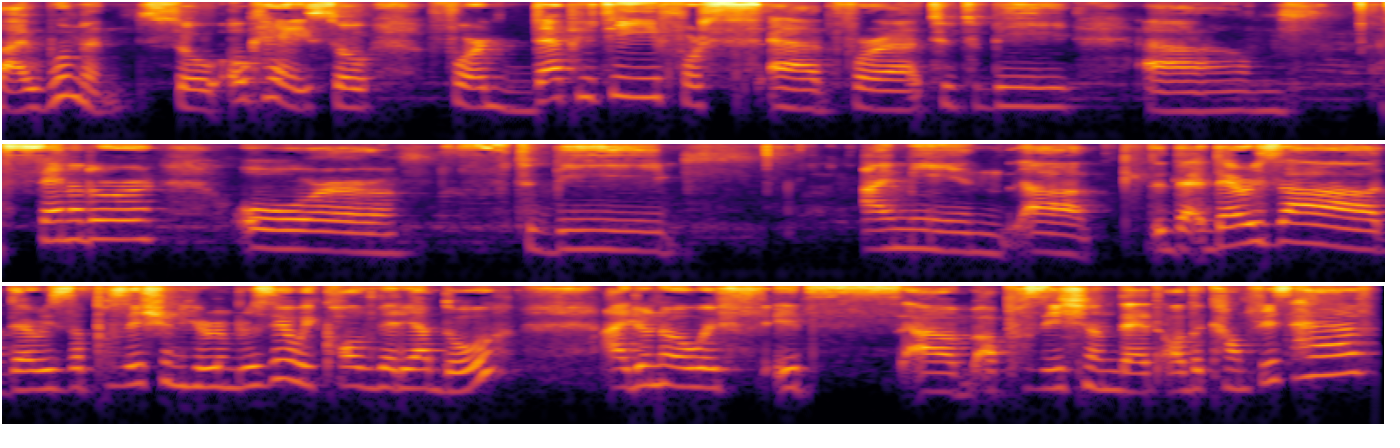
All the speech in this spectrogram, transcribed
by women. So okay so for deputy for uh, for uh, to to be um, senator or to be i mean uh, there is a there is a position here in Brazil we call vereador. I don't know if it's a, a, position that other countries have,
